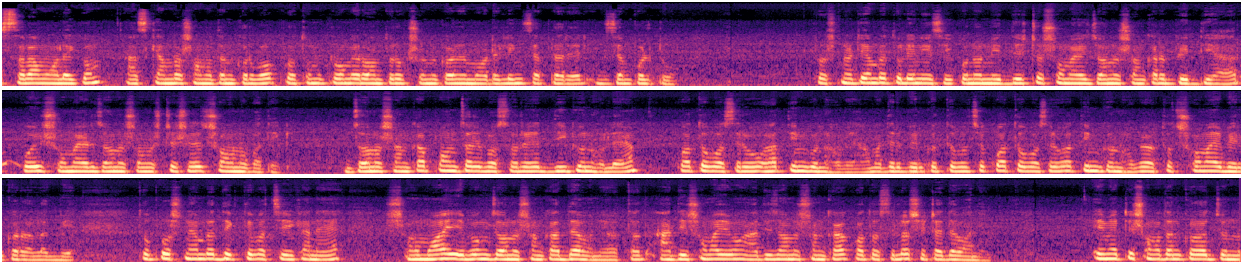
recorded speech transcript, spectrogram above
আসসালামু আলাইকুম। আজকে আমরা সমাধান করব প্রথম ক্রমের অন্তরক সমীকরণের মডেলিং চ্যাপ্টারের এক্সাম্পল টু প্রশ্নটি আমরা তুলে নিয়েছি, কোনো নির্দিষ্ট সময়ে জনসংখ্যার বৃদ্ধি হার ওই সময়ের জনসমষ্টির সহিত সমানুপাতিক। জনসংখ্যা পঞ্চাশ বছরের দ্বিগুণ হলে কত বছরে উহা তিন গুণ হবে? আমাদের বের করতে বলছে কত বছরে উহা তিনগুণ হবে, অর্থাৎ সময় বের করা লাগবে। তো প্রশ্নে আমরা দেখতে পাচ্ছি এখানে সময় এবং জনসংখ্যা দেওয়া নেই অর্থাৎ আদি সময় এবং আদি জনসংখ্যা কত ছিল সেটা দেওয়া এই ম্যাথটি সমাধান করার জন্য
